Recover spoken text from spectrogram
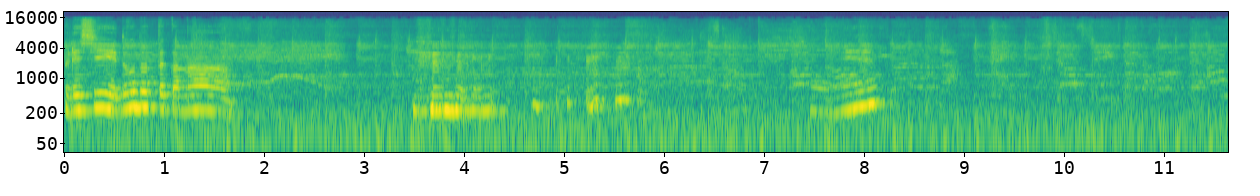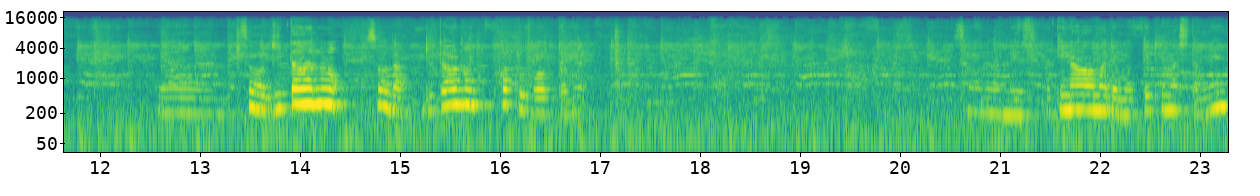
嬉しい。どうだったかな？そうね。そうギターのそうだギターのカットがあったね。そうなんです。沖縄まで持ってきましたね。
